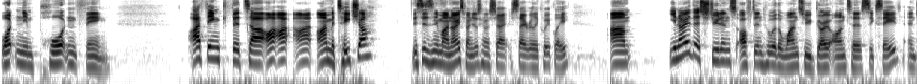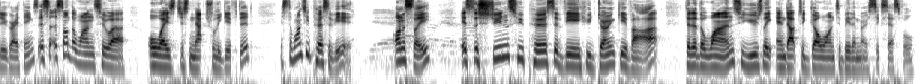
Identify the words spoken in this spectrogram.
what an important thing. I think that uh, I, am a teacher. This isn't in my notes, but I'm just going to say, say it really quickly. Um, you know the students often who are the ones who go on to succeed and do great things? It's, it's not the ones who are always just naturally gifted, it's the ones who persevere. Yeah. Honestly, yeah. it's the students who persevere, who don't give up, that are the ones who usually end up to go on to be the most successful.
